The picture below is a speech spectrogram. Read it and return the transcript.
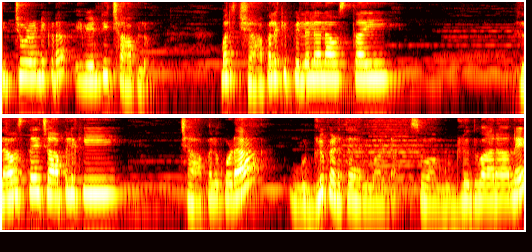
ఇది చూడండి ఇక్కడ ఇవేంటి చేపలు. మరి చేపలకి పిల్లలు ఎలా వస్తాయి? ఎలా వస్తాయి చేపలకి? చేపలు కూడా గుడ్లు పెడతాయి అన్నమాట సో ఆ గుడ్ల ద్వారానే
